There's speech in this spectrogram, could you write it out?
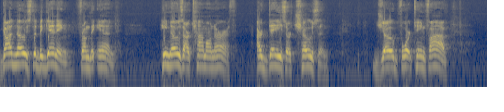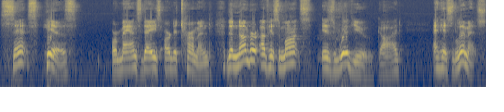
God knows the beginning from the end. He knows our time on earth. Our days are chosen. Job 14:5 Since his or man's days are determined. The number of his months is with you, God, and his limits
